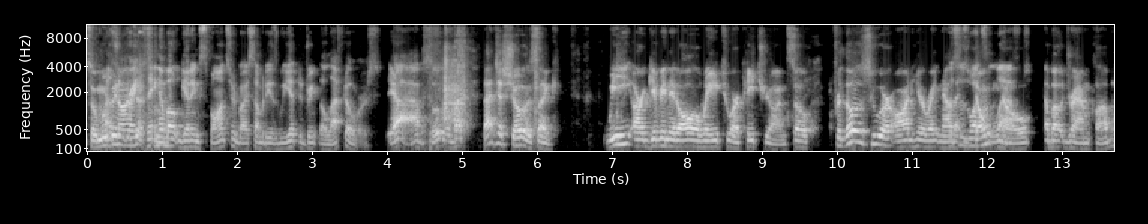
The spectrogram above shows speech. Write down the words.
So moving That's the on. great to thing about getting sponsored by somebody is we get to drink the leftovers. Yeah, absolutely. But that just shows like we are giving it all away to our Patreon. So for those who are on here right now This that don't know about Dram Club,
